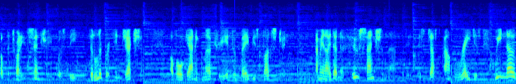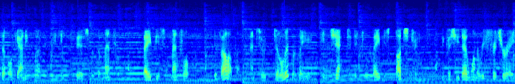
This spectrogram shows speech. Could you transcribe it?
of the 20th century was the deliberate injection of organic mercury into a baby's bloodstream. I mean, I don't know who sanctioned that, just outrageous. We know that organic mercury interferes with the mental baby's mental development, and to deliberately inject it into a baby's bloodstream because you don't want to refrigerate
